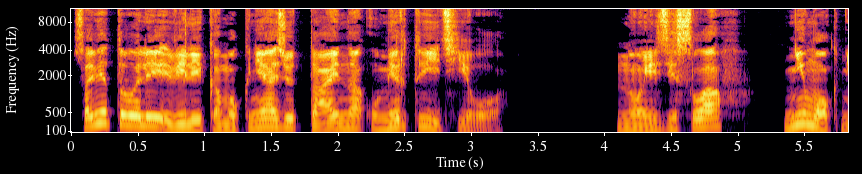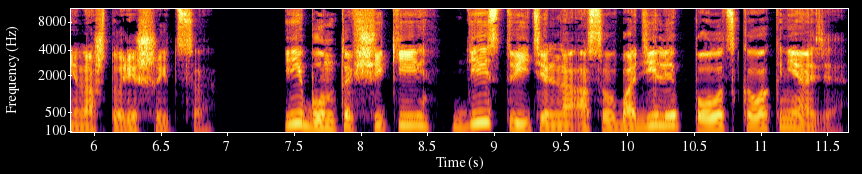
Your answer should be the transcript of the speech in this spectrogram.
советовали великому князю тайно умертвить его. Но Изислав не мог ни на что решиться, и бунтовщики действительно освободили полоцкого князя.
